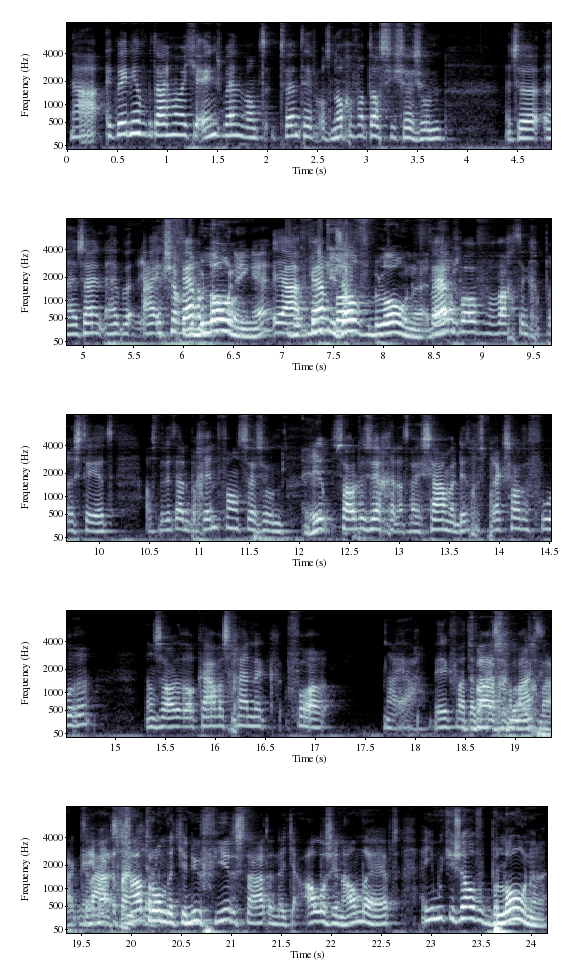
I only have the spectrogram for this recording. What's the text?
Nou, ik weet niet of ik het daar helemaal met je eens ben, want Twente heeft alsnog een fantastisch seizoen. En Ze eh, zijn, hebben, hij ik zeg ver de beloning, hè? Ja, je ver moet jezelf belonen. ver boven verwachting gepresteerd. Als we dit aan het begin van het seizoen heel, zouden zeggen dat wij samen dit gesprek zouden voeren, dan zouden we elkaar waarschijnlijk voor, nou ja, weet ik wat, hebben uitgemaakt. gemaakt. Nee, Dwaas, maar het gaat erom dat je nu vierde staat en dat je alles in handen hebt. En je moet jezelf ook belonen.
